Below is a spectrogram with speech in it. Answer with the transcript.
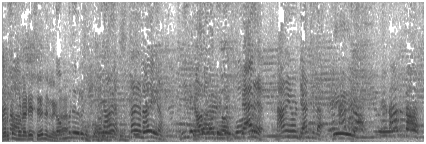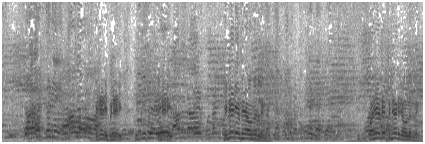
வருஷம் முன்னாடியே சேர்ந்து யாரு? நானும் டான்ஸ் இல்ல வரக்கடே. பின்னாடி பின்னாடி. பின்னாடி. பின்னாடி அப்படியே வந்துடலைங்க கொஞ்சம் அப்படியே பின்னாடி நான் வந்துடலைங்க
